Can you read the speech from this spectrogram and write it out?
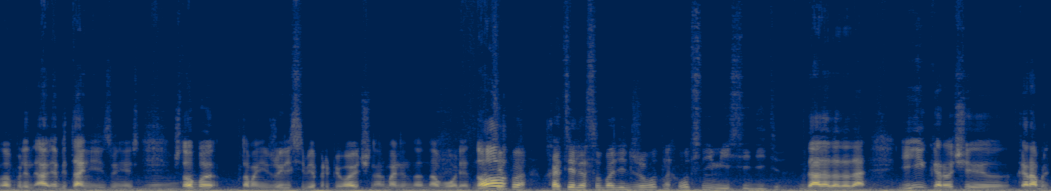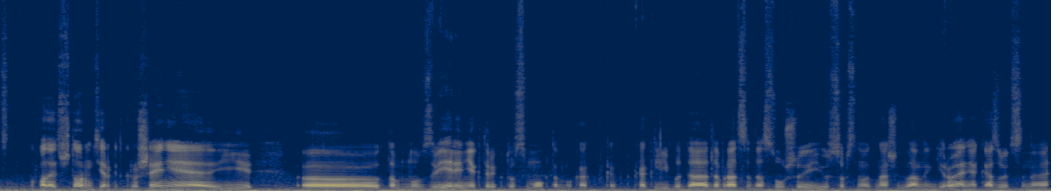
а, блин, а, обитания, извиняюсь. Да. Чтобы там они жили себе припеваючи нормально на, на воле. Ну, Но... типа, хотели освободить животных, вот с ними и сидите. Да, да, да, да, да. И, короче, корабль попадает в шторм, терпит крушение, и э, там, ну, звери, некоторые, кто смог там, ну, как, как, как-либо до- добраться до суши, и, собственно, вот наши главные герои, они оказываются на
